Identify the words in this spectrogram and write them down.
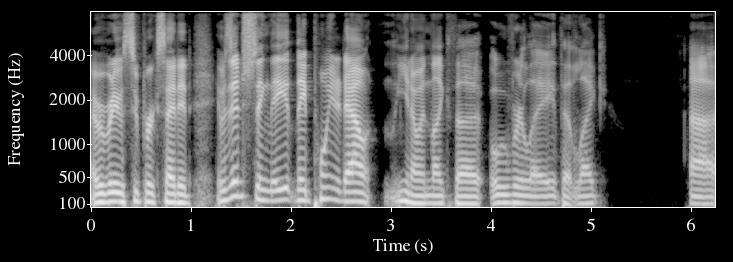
everybody was super excited. It was interesting they they pointed out you know in like the overlay that like uh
